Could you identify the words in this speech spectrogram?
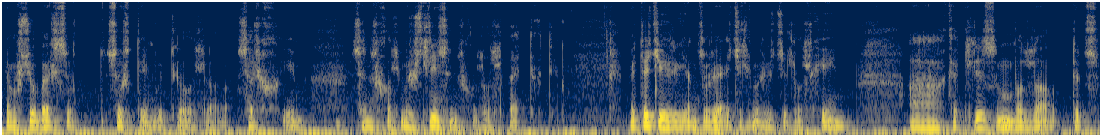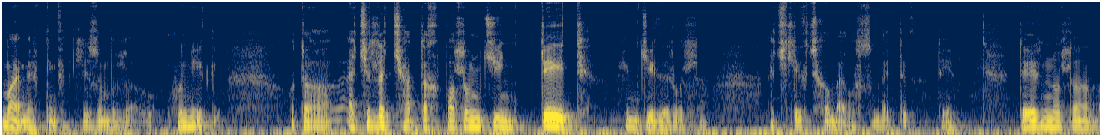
ямар шүү байр суурьтай юм гэдгээ бол сорих юм сонирхол мэрэгжлийн сонирхол бол байдаг тийм. Мэдээж хэрэг янз бүрийн ажил мэрэгжил бол хийн. А капитализм бол тэр тусмаа Америкийн капитализм бол хүнийг одоо ажиллаж чадах боломжийн дээд хэмжээгээр бол ажлыг зохион байгуулсан байдаг. Тийм. Дээр нь бол э,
